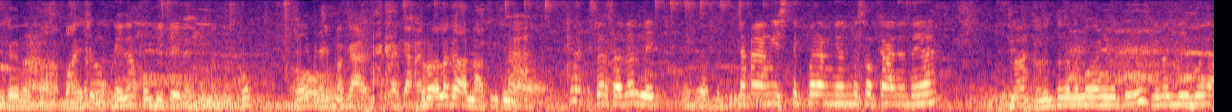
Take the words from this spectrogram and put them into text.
Kaya may ba- bahay Pero sila. okay lang kung bigay lang naman yun. Oo. Libre mag-alagaan. Pero alagaan natin. Sila. Sa, sana may, may, Tsaka ang stick pa lang yan, mas magkano na yan? Di, gaganda nga ng mga ano ito. 5,000 na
